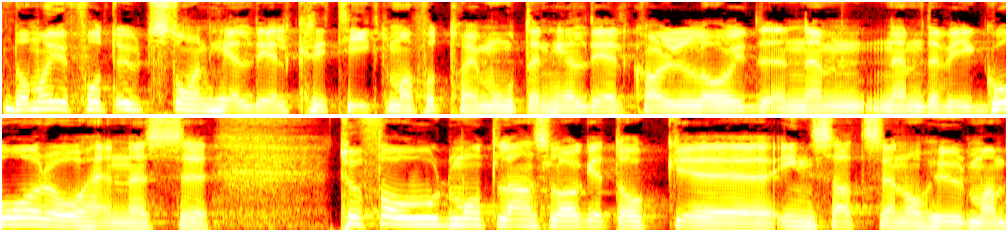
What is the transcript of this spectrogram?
de har ju fått utstå en hel del kritik, de har fått ta emot en hel del. Carl Lloyd näm nämnde vi igår och hennes eh, tuffa ord mot landslaget och eh, insatsen och hur man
